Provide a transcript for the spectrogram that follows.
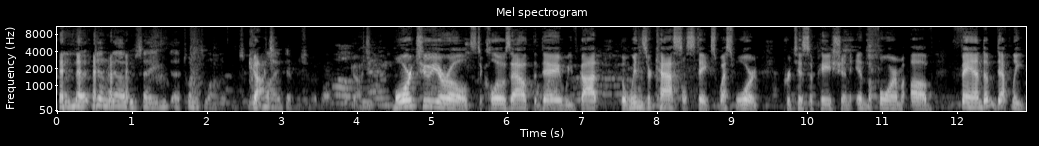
But no, generally, I would say uh, 20 to 1 gotcha. Gotcha. More two year olds to close out the day. We've got the Windsor Castle Stakes, Wes Ward participation in the form of fandom. Definitely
